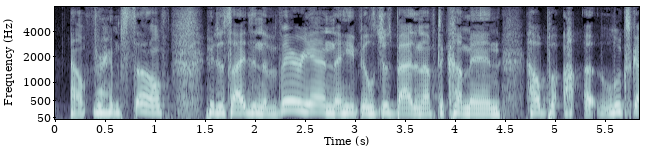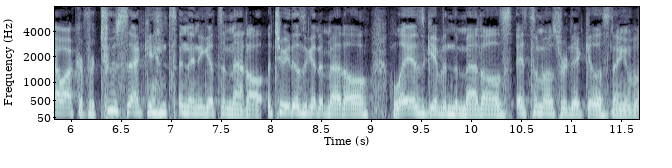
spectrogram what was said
out for himself who decides in the very end that he feels just bad enough to come in, help uh, Luke Skywalker for two seconds, and then he gets a medal. Chewie doesn't get a medal. Leia's given the medals. It's the most ridiculous thing.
